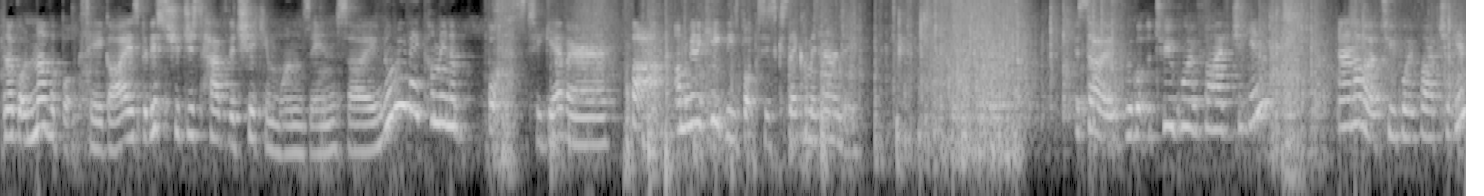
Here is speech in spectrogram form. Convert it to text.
And I've got another box here guys, but this should just have the chicken ones in. So normally they come in a box together, but I'm gonna keep these boxes because they come in handy. So we've got the 2.5 chicken and another 2.5 chicken.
